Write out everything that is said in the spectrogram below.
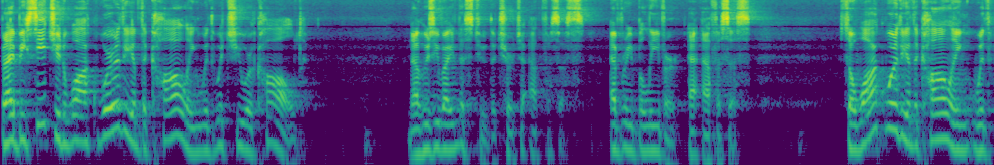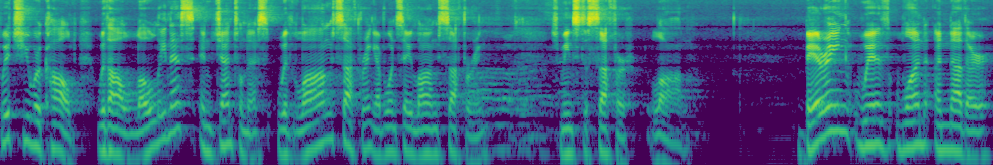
But I beseech you to walk worthy of the calling with which you were called. Now, who's he writing this to? The church at Ephesus, every believer at Ephesus. So walk worthy of the calling with which you were called, with all lowliness and gentleness, with long suffering. Everyone say long suffering, which means to suffer long. Bearing with one another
